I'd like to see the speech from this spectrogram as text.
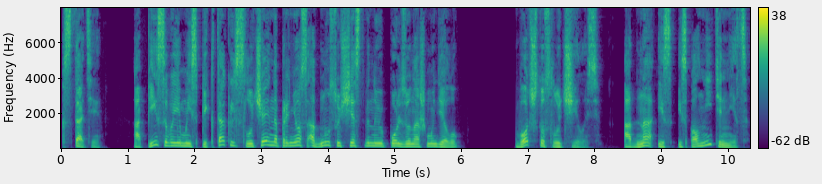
Кстати, описываемый спектакль случайно принес одну существенную пользу нашему делу. Вот что случилось. Одна из исполнительниц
